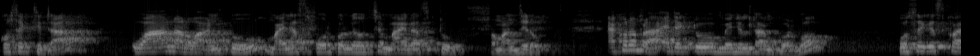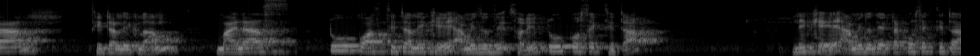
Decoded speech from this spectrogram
কোসেক থিটা ওয়ান আর ওয়ান, টু মাইনাস ফোর করলে হচ্ছে মাইনাস টু সমান জিরো। এখন আমরা এটা একটু মিডিল টার্ম করব। কোসেক স্কোয়ার থিটা লিখলাম, মাইনাস টু কস থিটা লিখে আমি যদি সরি টু কোসেক থিটা লিখে আমি যদি একটা কোসেক থিটা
